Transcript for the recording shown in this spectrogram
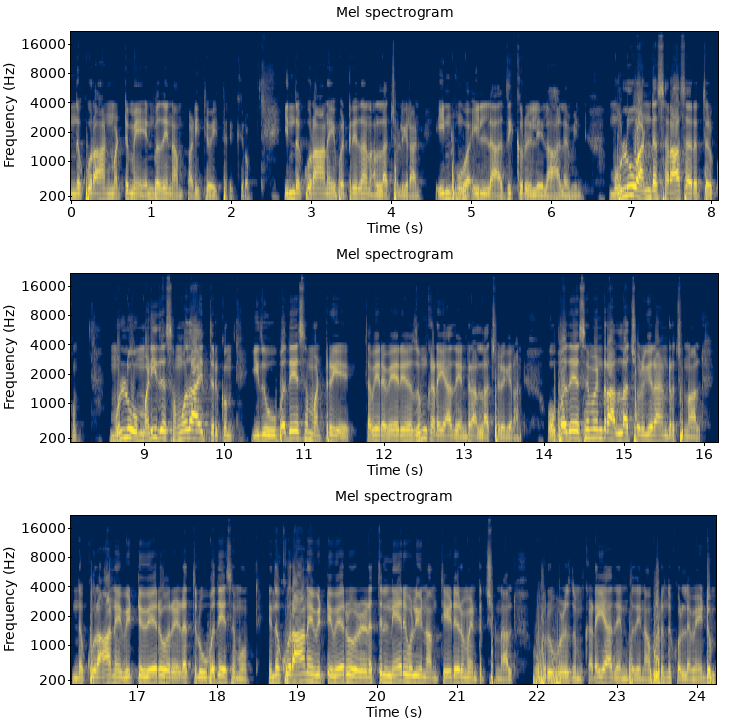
இந்த குரான் மட்டுமே என்பதை நாம் படித்து வைத்திருக்கிறோம். இந்த குரானை பற்றி தான் அல்லாஹ் சொல்கிறான். இன்ஹுவ இல்லா அதிக்குரில் ஆலமின். முழு அண்ட சராசரத்திற்கும் முழு மனித சமுதாயத்திற்கும் இது உபதேசம் அற்று தவிர வேறு எதுவும் கிடையாது என்று அல்லாஹ் சொல்கிறான். உபதேசம் என்று அல்லாஹ் சொல்கிறான் என்று சொன்னால் இந்த குரானை விட்டு வேறு ஒரு இடத்தில் உபதேசமும் இந்த குரானை விட்டு வேறு ஒரு இடத்தில் நேர்வழியும் நாம் தேடுறோம் என்று சொன்னால் ஒரு பொழுதும் கிடையாது என்பதை நாம் புரிந்து கொள்ள வேண்டும்.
